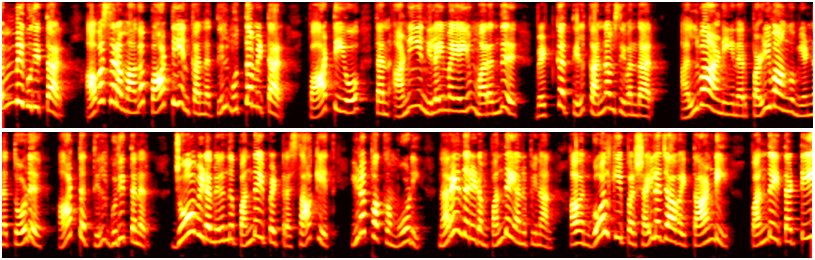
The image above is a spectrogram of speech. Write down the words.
எம்பி குதித்தார். அவசரமாக பாட்டியின் கன்னத்தில் முத்தமிட்டார். பாட்டியோ தன் அணியின் நிலைமையையும் மறந்து வெட்கத்தில் கன்னம் சிவந்தார். அல்வா அணியினர் பழிவாங்கும் எண்ணத்தோடு ஆட்டத்தில் குதித்தனர். ஜோவிடமிருந்து பந்தை பெற்ற சாகேத் இடப்பக்கம் ஓடி நரேந்தரிடம் பந்தை அனுப்பினான். அவன் கோல்கீப்பர் ஷைலஜாவை தாண்டி பந்தை தட்டி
